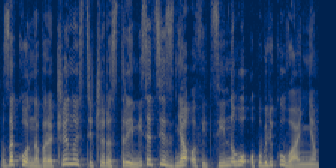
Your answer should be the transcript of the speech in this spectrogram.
Закон набере чинності через три місяці з дня офіційного опублікування.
